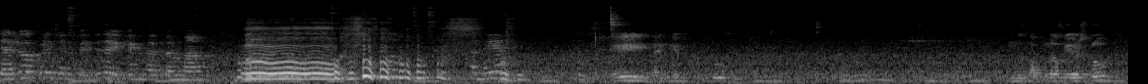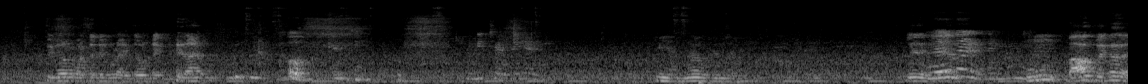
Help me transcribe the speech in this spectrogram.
డల్లు అప్పుడే చాలా పెద్దది అయిపోయింది అత్తమ్మా అదే Hey, thank you. In a couple of years లో పిల్లల బర్త్డే కూడా అయితే ఉంటాయి ఇది చట్నీ అండి మీ అన్న అవుతుంది లేదు లేదు, లేదు, మ్మ్, బాగా పెట్టాలి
